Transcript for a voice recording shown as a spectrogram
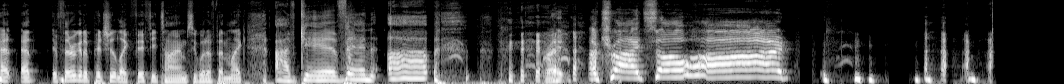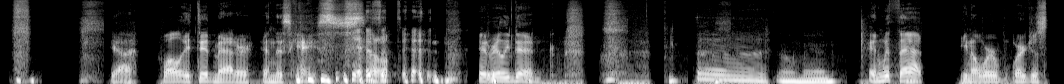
at at if they were gonna pitch it like fifty times, he would have been like, "I've given up." right? I've tried so hard. Yeah. Well, it did matter in this case. Yes, so it did. it really did. Uh, Oh man. and with that, you know, we're we're just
